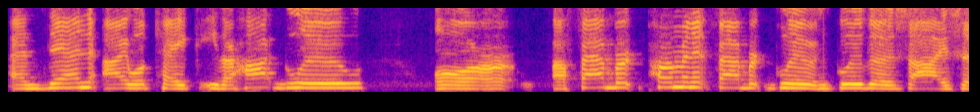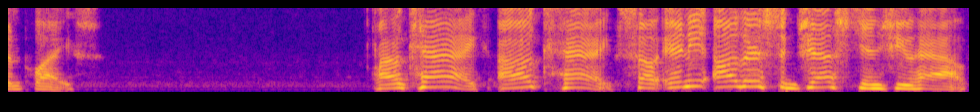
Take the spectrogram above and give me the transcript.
And then I will take either hot glue or a fabric, permanent fabric glue and glue those eyes in place. Okay, okay. So any other suggestions you have?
